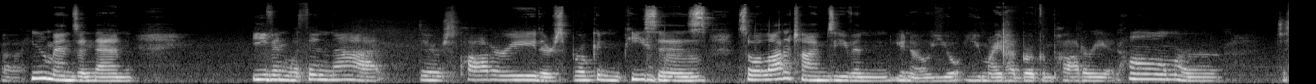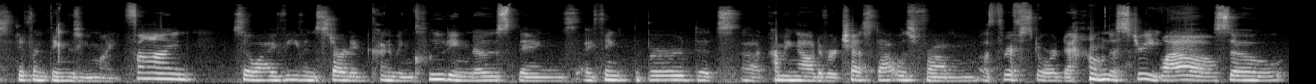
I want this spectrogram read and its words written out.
uh, humans, and then even within that, there's pottery, there's broken pieces. Mm-hmm. So a lot of times, even you know, you you might have broken pottery at home or just different things you might find. So I've even started kind of including those things. I think the bird that's uh, coming out of her chest that was from a thrift store down the street. Wow! So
